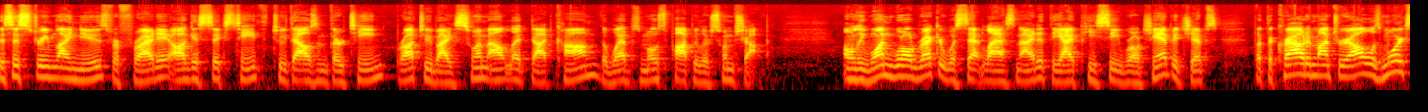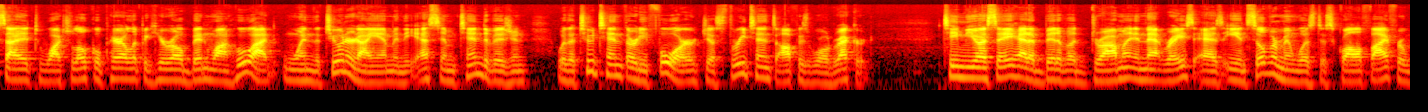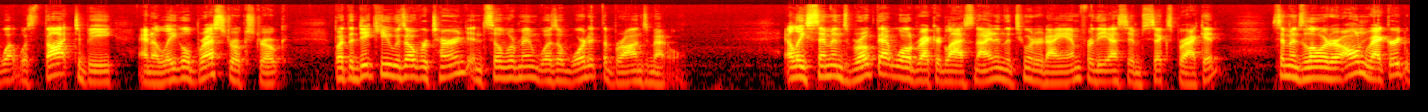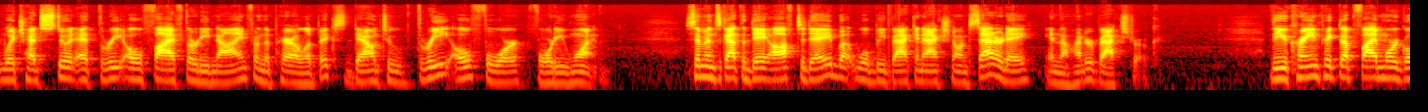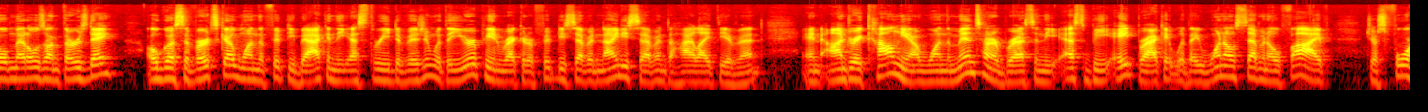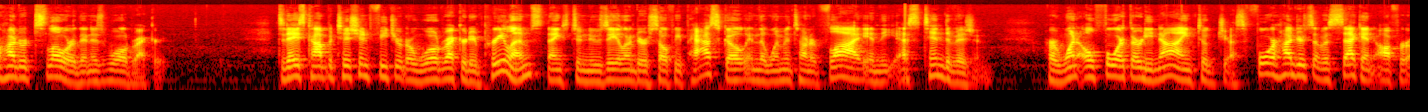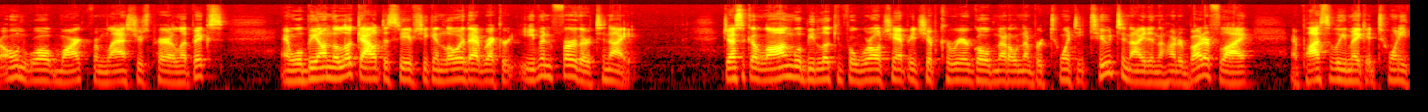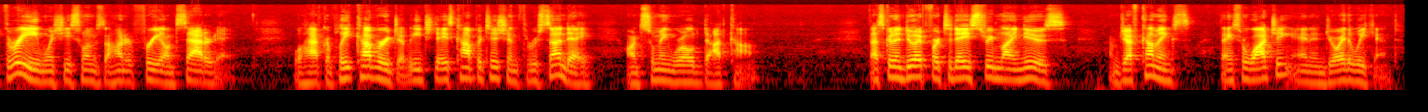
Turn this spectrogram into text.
This is Streamline News for Friday, August 16th, 2013, brought to you by SwimOutlet.com, the web's most popular swim shop. Only one world record was set last night at the IPC World Championships, but the crowd in Montreal was more excited to watch local Paralympic hero Benoit Huot win the 200 IM in the SM10 division with a 210.34, just three tenths off his world record. Team USA had a bit of a drama in that race as Ian Silverman was disqualified for what was thought to be an illegal breaststroke stroke, but the DQ was overturned and Silverman was awarded the bronze medal. Ellie Simmonds broke that world record last night in the 200 IM for the SM6 bracket. Simmonds lowered her own record, which had stood at 305.39 from the Paralympics, down to 304.41. Simmonds got the day off today, but will be back in action on Saturday in the 100 backstroke. The Ukraine picked up five more gold medals on Thursday. Olga Sviderska won the 50 back in the S3 division with a European record of 57.97 to highlight the event. And Andrei Kalnia won the men's 100 breast in the SB8 bracket with a 107.05, just 400 slower than his world record. Today's competition featured a world record in prelims thanks to New Zealander Sophie Pascoe in the women's 100 fly in the S10 division. Her 104.39 took just four hundredths of a second off her own world mark from last year's Paralympics, and we'll be on the lookout to see if she can lower that record even further tonight. Jessica Long will be looking for World Championship career gold medal number 22 tonight in the 100 butterfly and possibly make it 23 when she swims the 100 free on Saturday. We'll have complete coverage of each day's competition through Sunday on swimmingworld.com. That's going to do it for today's Streamline News. I'm Jeff Cummings. Thanks for watching and enjoy the weekend.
